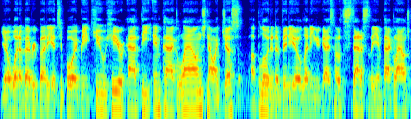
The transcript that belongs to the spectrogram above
Yo, what up, everybody? It's your boy BQ here at the Impact Lounge. Now, I just uploaded a video letting you guys know the status of the Impact Lounge.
